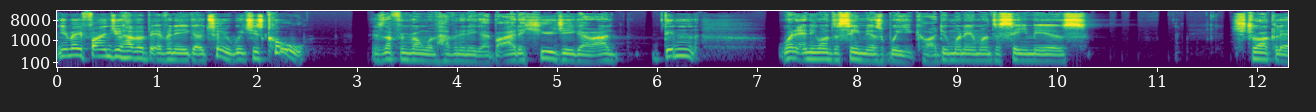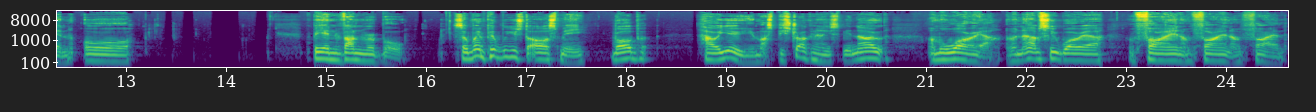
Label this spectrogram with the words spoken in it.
you may find you have a bit of an ego too, which is cool. There's nothing wrong with having an ego, but I had a huge ego. I didn't want anyone to see me as weak, or I didn't want anyone to see me as struggling or being vulnerable. So when people used to ask me, Rob, how are you? You must be struggling. I used to be, no, I'm a warrior. I'm an absolute warrior. I'm fine, I'm fine, I'm fine.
